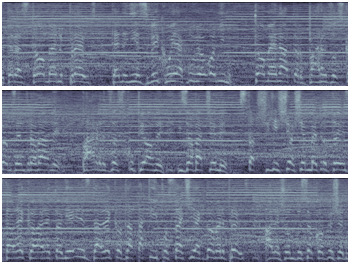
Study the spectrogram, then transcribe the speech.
Bo teraz Domen Preut, ten niezwykły, jak mówią o nim, domenator, bardzo skoncentrowany, bardzo skupiony. I zobaczymy, 138 metrów to jest daleko, ale to nie jest daleko dla takiej postaci jak Domen Preut, ależ on wysoko wyszedł,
